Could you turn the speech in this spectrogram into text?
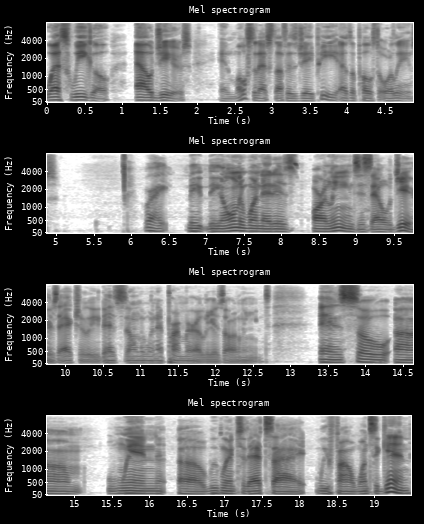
Westwego, Algiers, and most of that stuff is JP as opposed to Orleans. Right. The the only one that is Orleans is Algiers. Actually, that's the only one that primarily is Orleans. And so, um, when uh, we went to that side, we found once again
